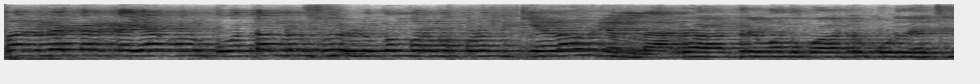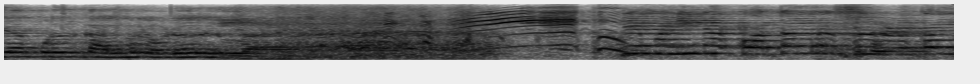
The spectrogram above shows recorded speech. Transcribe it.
ಬರ್ಬೇಕಾದ್ರೆ ಕೈಯಾಗ ಒಂದು ಕೋತಂಬರಿ ಸೂ ಹಿಡ್ಕೊಂಡ್ ಬರ್ಬೇಕು ಅಂತ ಕೇಳವ್ರಿಲ್ಲ ರಾತ್ರಿ ಒಂದು ಕ್ವಾರ್ಟರ್ ಕುಡಿದು ಹೆಚ್ಚಿಗೆ ಕುಡಿದು ಕಾಲ್ ಮೇಲೆ ಹೊಡೆಯೋರಿಲ್ಲ. ನಿಮ್ಮ ಮನಿನ ಕೋತಂಬರಿ ಸೂ ಹಿಡ್ಕೊಂಡ್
